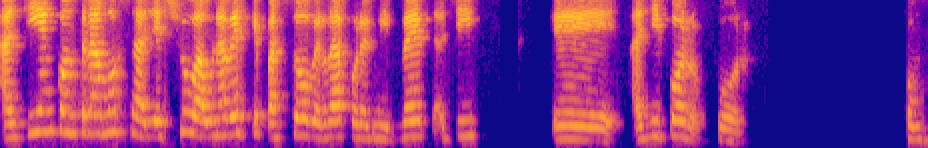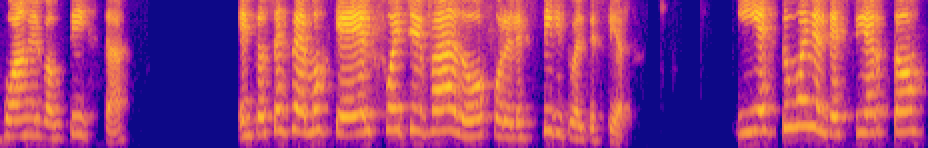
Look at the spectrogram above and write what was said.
allí encontramos a Yeshua una vez que pasó, ¿verdad? Por el Midbet, allí, eh, allí por, por, con Juan el Bautista. Entonces vemos que él fue llevado por el Espíritu al desierto y estuvo en el desierto,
